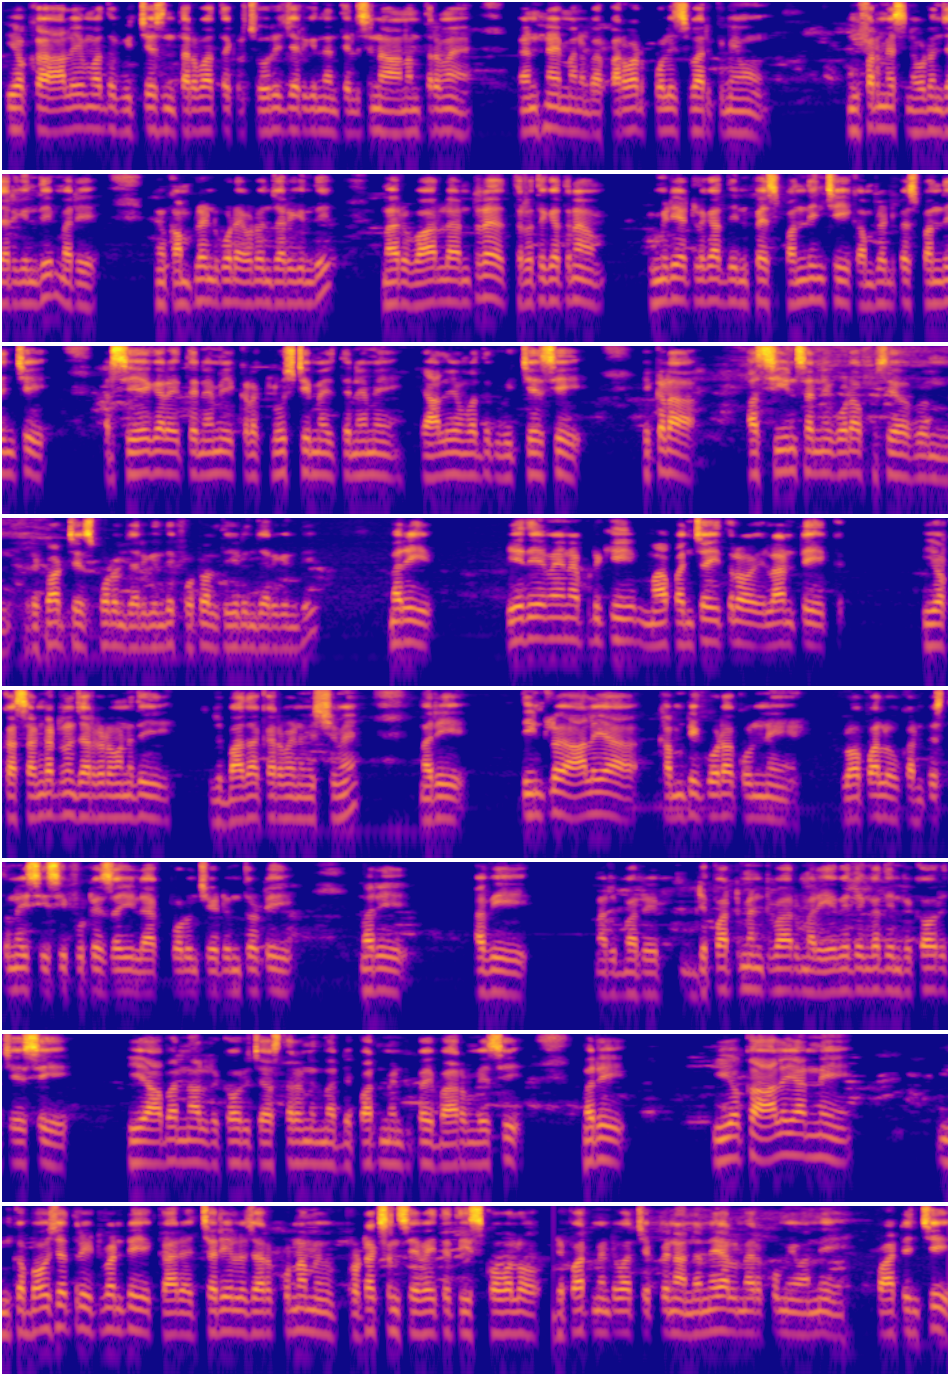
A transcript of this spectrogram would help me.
ఈ యొక్క ఆలయం వద్దకు విచ్చేసిన తర్వాత ఇక్కడ చోరీ జరిగిందని తెలిసిన అనంతరమే వెంటనే మన పరవాడ పోలీస్ వారికి మేము ఇన్ఫర్మేషన్ ఇవ్వడం జరిగింది. మరి మేము కంప్లైంట్ కూడా ఇవ్వడం జరిగింది. మరి వాళ్ళు అంటే త్వరితగతిన ఇమీడియట్గా దీనిపై స్పందించి కంప్లైంట్ పై స్పందించి సిఏ గారు అయితేనేమి ఇక్కడ క్లూస్ టీమ్ అయితేనేమి ఈ ఆలయం వద్దకు విచ్చేసి ఇక్కడ ఆ సీన్స్ అన్ని కూడా రికార్డ్ చేసుకోవడం జరిగింది ఫోటోలు తీయడం జరిగింది. మరి ఏదేమైనప్పటికీ మా పంచాయతీలో ఇలాంటి ఈ యొక్క సంఘటన జరగడం అనేది కొంచెం బాధాకరమైన విషయమే. మరి దీంట్లో ఆలయ కమిటీ కూడా కొన్ని లోపాలు కనిపిస్తున్నాయి. సీసీ ఫుటేజ్ అవి లేకపోవడం చేయడంతో మరి అవి మరి మరి డిపార్ట్మెంట్ వారు మరి ఏ విధంగా దీన్ని రికవరీ చేసి ఈ ఆభరణాలు రికవరీ చేస్తారనేది మరి డిపార్ట్మెంట్ పై భారం వేసి మరి ఈ యొక్క ఆలయాన్ని ఇంకా భవిష్యత్తులో ఇటువంటి కార్య చర్యలు జరగకుండా మేము ప్రొటెక్షన్స్ ఏవైతే తీసుకోవాలో డిపార్ట్మెంట్ వారు చెప్పిన నిర్ణయాల మేరకు మేము అన్ని పాటించి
